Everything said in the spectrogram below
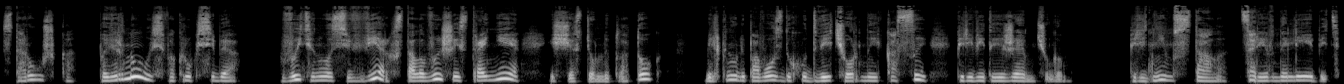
старушка повернулась вокруг себя, вытянулась вверх, стала выше и стройнее, исчез темный платок, мелькнули по воздуху две черные косы, перевитые жемчугом. Перед ним встала царевна-лебедь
